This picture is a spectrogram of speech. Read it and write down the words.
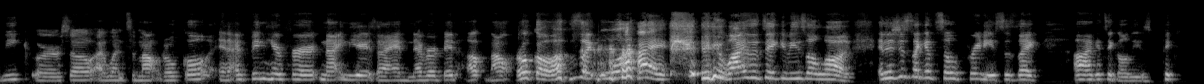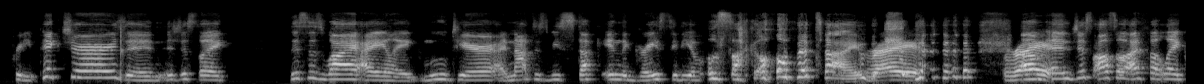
week or so, I went to Mount Rokko, and I've been here for nine years, and I had never been up Mount Rokko. I was like, why? why is it taking me so long? And it's just like it's so pretty. So it's like oh, I can take all these pic- pretty pictures, and it's just like this is why I like moved here and not just be stuck in the gray city of Osaka all the time. Right. Um, right. Um, and just also I felt like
